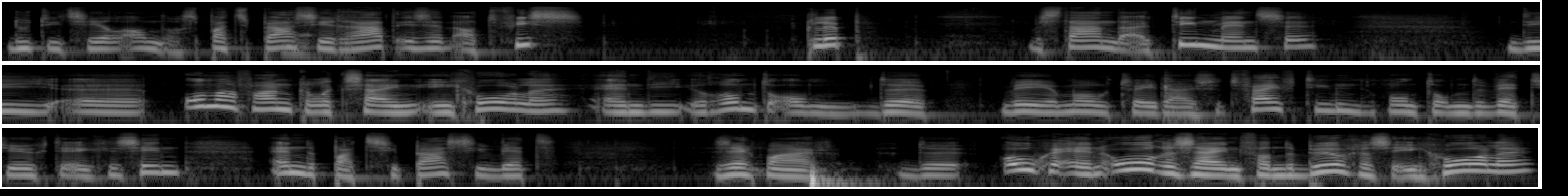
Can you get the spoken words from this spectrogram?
doet iets heel anders. Participatieraad is een adviesclub bestaande uit tien mensen die eh, onafhankelijk zijn in Goorlen en die rondom de WMO 2015, rondom de wet jeugd en gezin en de participatiewet, zeg maar, de ogen en oren zijn van de burgers in Goorlen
